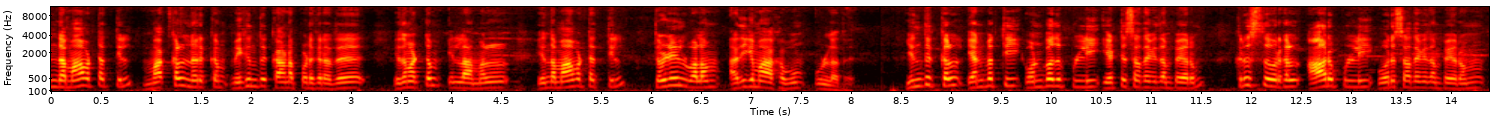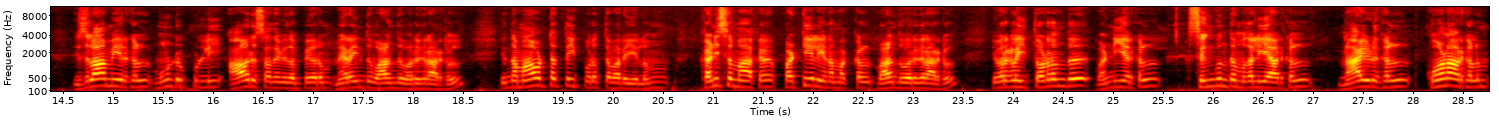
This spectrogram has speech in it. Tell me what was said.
இந்த மாவட்டத்தில் மக்கள் நெருக்கம் மிகுந்து காணப்படுகிறது. இது மட்டும் இல்லாமல் இந்த மாவட்டத்தில் தொழில் வளம் அதிகமாகவும் உள்ளது. இந்துக்கள் எண்பத்தி ஒன்பது புள்ளி எட்டு சதவீதம் பேரும் கிறிஸ்துவர்கள் ஆறு புள்ளி ஒரு சதவீதம் பேரும் இஸ்லாமியர்கள் மூன்று புள்ளி ஆறு சதவீதம் பேரும் நிறைந்து வாழ்ந்து வருகிறார்கள். இந்த மாவட்டத்தை பொறுத்தவரையிலும் கணிசமாக பட்டியல் இன மக்கள் வாழ்ந்து வருகிறார்கள். இவர்களை தொடர்ந்து வன்னியர்கள் செங்குந்த முதலியார்கள் நாயுடுகள் கோணார்களும்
